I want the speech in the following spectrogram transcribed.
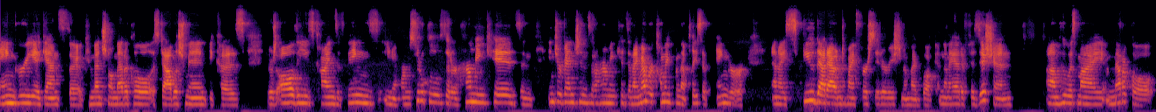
angry against the conventional medical establishment because there's all these kinds of things you know pharmaceuticals that are harming kids and interventions that are harming kids. And i remember coming from that place of anger and i spewed that out into my first iteration of my book. And then i had a physician um, who was my medical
